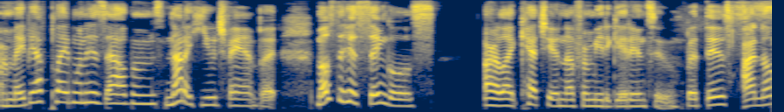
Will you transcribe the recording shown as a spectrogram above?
or maybe I've played one of his albums. Not a huge fan, but most of his singles are like catchy enough for me to get into. But this, I know.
